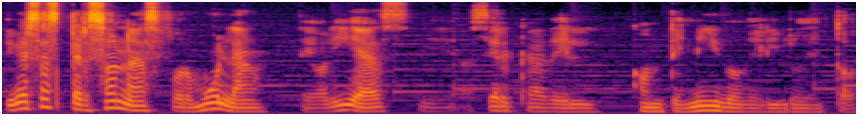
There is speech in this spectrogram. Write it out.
Diversas personas formulan teorías eh, acerca del contenido del libro de Todd.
